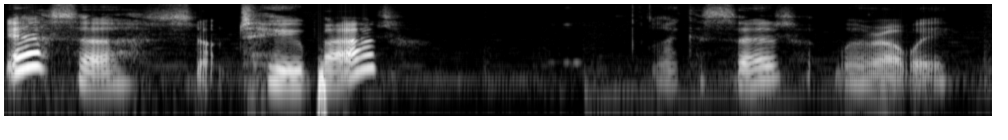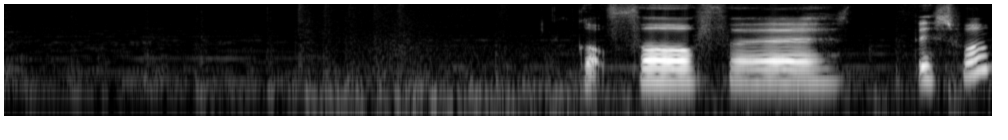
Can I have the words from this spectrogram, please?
yeah, so it's not too bad. Like I said, where are we? Got four for this one.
